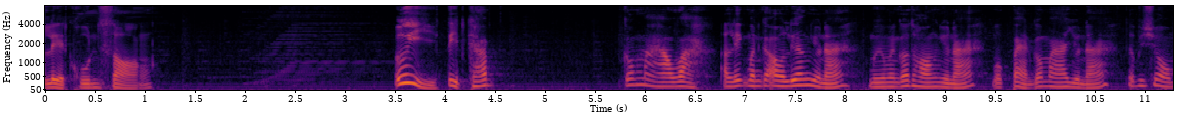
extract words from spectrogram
เลทคูณสองเอ้ย ติดครับ ก็มาว่ะ อเล็กมันก็เอาเรื่องอยู่นะ มือมันก็ทองอยู่นะ บวกแปดก็มาอยู่นะท่านผู้ชม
